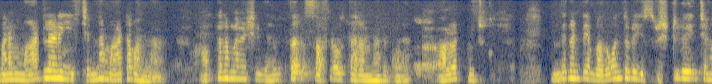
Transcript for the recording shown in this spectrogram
మనం మాట్లాడే ఈ చిన్న మాట వల్ల అవతల మనిషి ఎంత సఫర్ అవుతారన్నది కూడా ఆలోచించుకో ఎందుకంటే భగవంతుడు ఈ సృష్టిలో ఇచ్చిన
